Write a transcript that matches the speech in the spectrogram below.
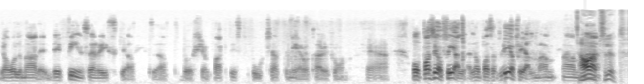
jag håller med dig. Det finns en risk att, att börsen faktiskt fortsätter neråt härifrån. Eh, hoppas jag har fel, eller hoppas att vi har fel. Men, men ja, absolut.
